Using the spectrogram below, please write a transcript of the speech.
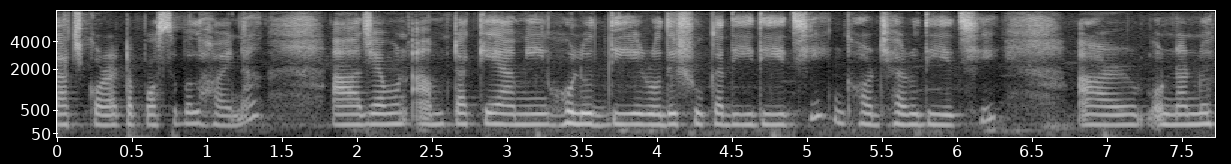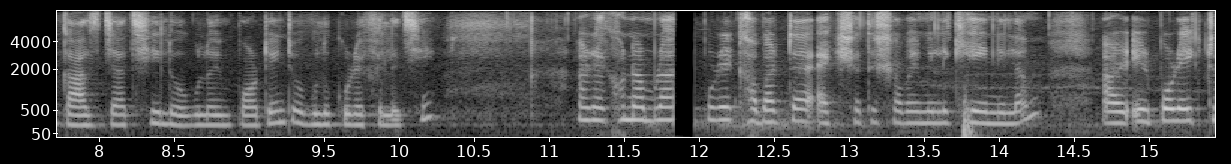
কাজ করাটা পসিবল হয় না। যেমন আমটাকে আমি হলুদ দিয়ে, রোদে শুকা দিয়ে দিয়েছি, ঘর ঝাড়ু দিয়েছি, আর অন্যান্য কাজ যা ছিল ওগুলো ইম্পর্টেন্ট ওগুলো করে ফেলেছি। আর এখন আমরা দুপুরের খাবারটা একসাথে সবাই মিলে খেয়ে নিলাম। আর এরপরে একটু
